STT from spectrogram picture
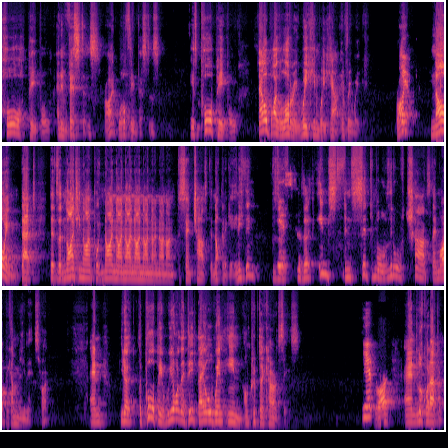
poor people and investors, right? Wealthy investors, is poor people. They'll buy the lottery week in, week out, every week, right? Yep. Knowing that there's a 99.9999999% chance they're not going to get anything. There's yes. A, there's an infinitesimal little chance they might become millionaires, right? And you know, the poor people, you know what they did? They all went in on cryptocurrencies. Yep. Right. And look what happened.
